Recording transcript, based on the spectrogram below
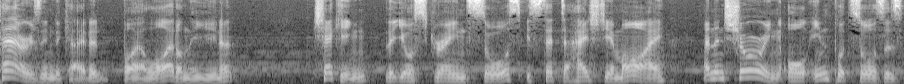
Power is indicated by a light on the unit. Checking that your screen source is set to HDMI and ensuring all input sources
